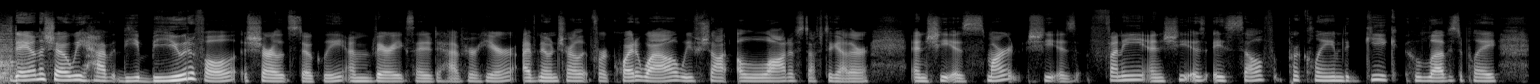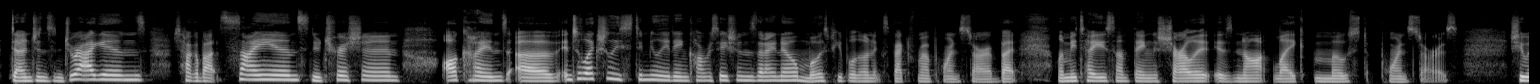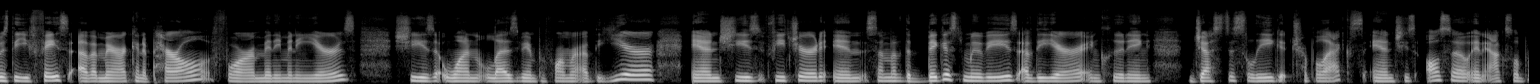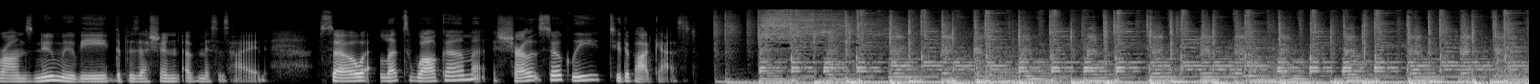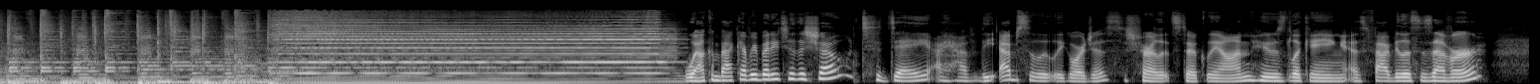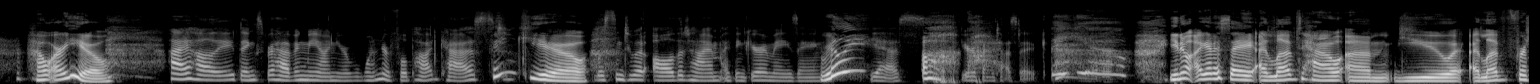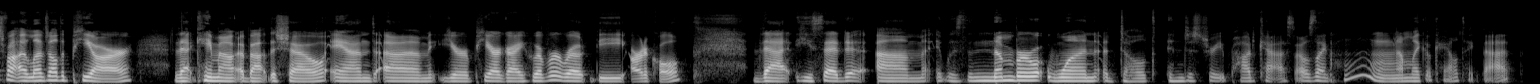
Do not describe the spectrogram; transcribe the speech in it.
Today on the show, we have the beautiful Charlotte Stokely. I'm very excited to have her here. I've known Charlotte for quite a while. We've shot a lot of stuff together, and she is smart, she is funny, and she is a self proclaimed geek who loves to play Dungeons and Dragons, talk about science, nutrition, all kinds of intellectually stimulating conversations that I know most people don't expect from a porn star. But let me tell you something Charlotte is not like most porn stars. She was the face of American Apparel for many, many years. She's won Lesbian Performer of the Year, and she's featured in some of the biggest movies of the year, including Justice League Triple X, and she's also in Axel Braun's new movie, The Possession of Mrs. Hyde. So let's welcome Charlotte Stokely to the podcast. Welcome back, everybody, to the show. Today, I have the absolutely gorgeous Charlotte Stokely on, who's looking as fabulous as ever. How are you? Hi, Holly. Thanks for having me on your wonderful podcast. Thank you. Listen to it all the time. I think you're amazing. Really? Yes. Oh, you're fantastic. Thank you. You know, I gotta say, I loved how um, you. I loved first of all, I loved all the PR that came out about the show, and um, your PR guy, whoever wrote the article, that he said um, it was the number one adult industry podcast. I was like, hmm. I'm like, okay, I'll take that.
